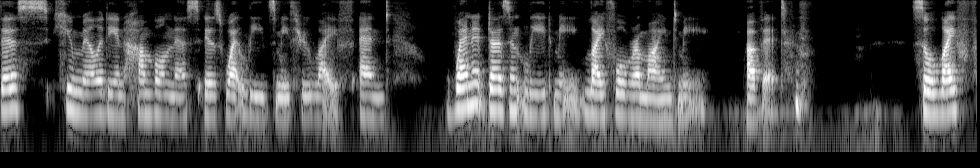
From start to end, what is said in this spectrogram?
this humility and humbleness is what leads me through life. And when it doesn't lead me, life will remind me of it. so life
